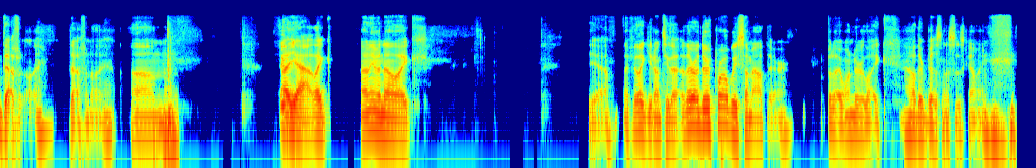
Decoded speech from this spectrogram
Definitely, definitely. Um, uh, yeah, like I don't even know, like, yeah, I feel like you don't see that. There, there's probably some out there, but I wonder like how their business is going.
